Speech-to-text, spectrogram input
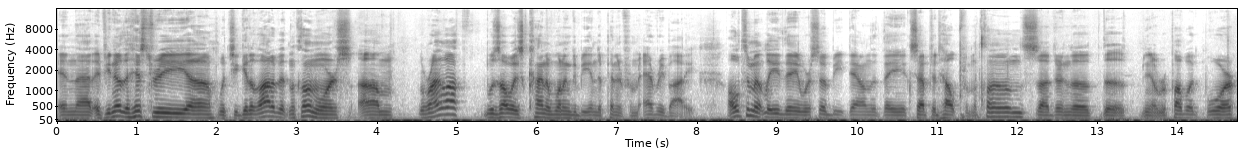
in that if you know the history, uh, which you get a lot of it in the Clone Wars, um, Ryloth was always kind of wanting to be independent from everybody. Ultimately, they were so beat down that they accepted help from the clones uh, during the the you know Republic War,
